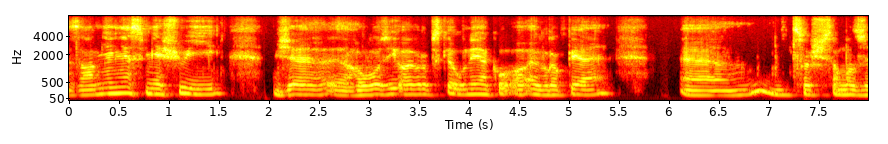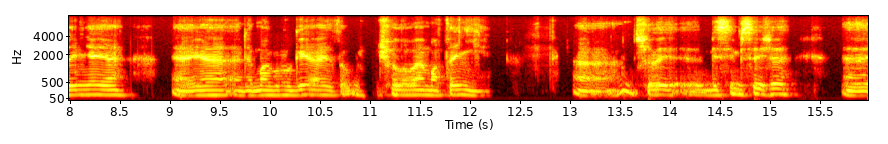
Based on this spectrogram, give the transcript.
záměrně směšují, že hovoří o Evropské unii jako o Evropě, což samozřejmě je je demagogie a je to účelové matení. Eh, čili eh, myslím si, že eh,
